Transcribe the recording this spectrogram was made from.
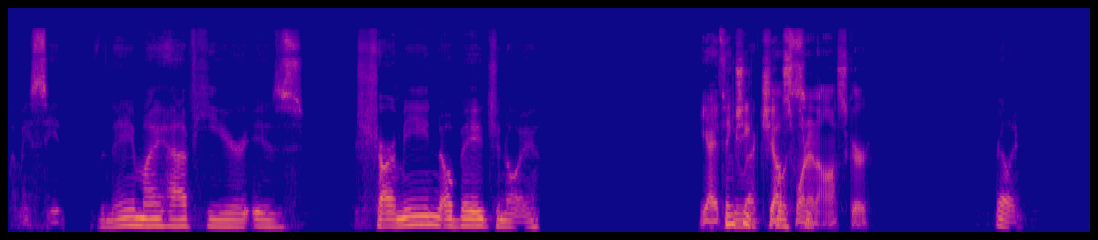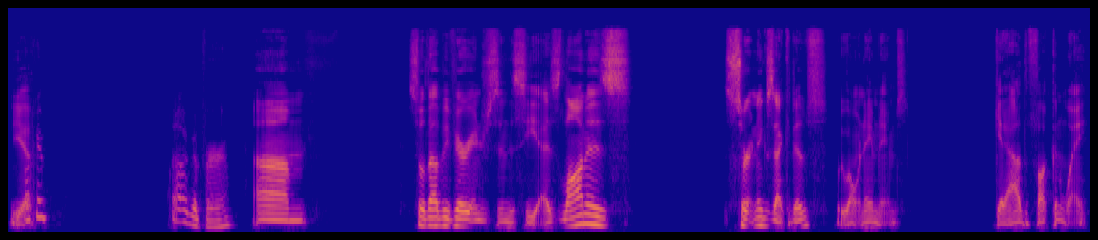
Let me see. The name I have here is Sharmeen Obaid Yeah, I think she just won an Oscar. Really? Yeah. Okay. Oh, good for her. Um, so that'll be very interesting to see. As long as certain executives, we won't name names, get out of the fucking way,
